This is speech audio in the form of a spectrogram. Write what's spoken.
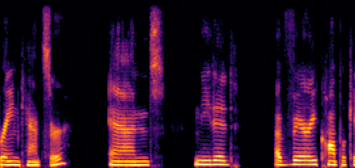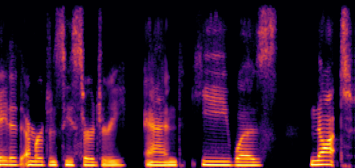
brain cancer and needed a very complicated emergency surgery. And he was not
